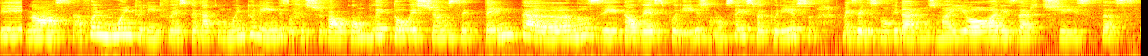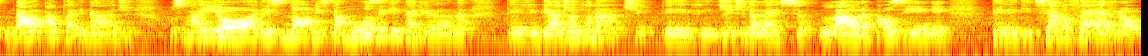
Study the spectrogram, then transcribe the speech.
e nossa, foi muito lindo, foi um espetáculo muito lindo. O festival completou este ano 70 anos e talvez por isso, não sei se foi por isso, mas eles convidaram os maiores artistas da atualidade, os maiores nomes da música italiana. Teve Biagio Antonacci, teve Gigi D'Alessio, Laura Pausini, teve Tiziano Ferro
